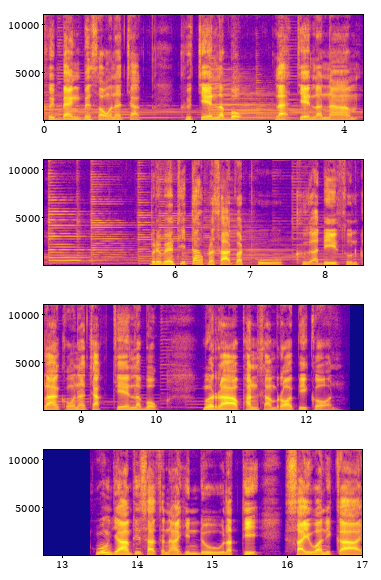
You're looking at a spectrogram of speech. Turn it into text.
เคยแบ่งเป็นสองอาณาจักร คือเจนละบกและเจนละน้ำ บริเวณที่ตั้งปราสาทวัดภู คืออดีตศูนย์กลางของอาณาจักรเจนละบก เมื่อราว 1,300 ปีก่อน ห่วงยามที่ศาสนาฮินดูลัทธิไสวานิกาย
